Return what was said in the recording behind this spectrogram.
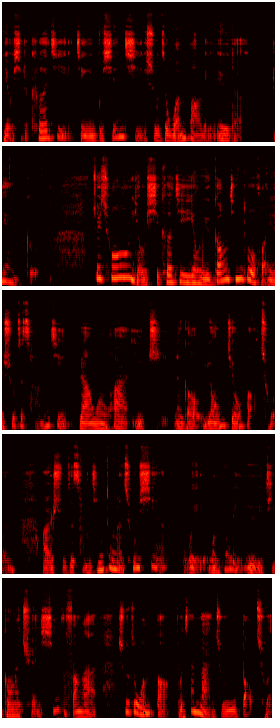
游戏的科技进一步掀起数字文保领域的变革。最初，游戏科技用于高精度还原数字场景，让文化遗址能够永久保存；而数字藏经洞的出现，为文博领域提供了全新的方案。数字文保不再满足于保存，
